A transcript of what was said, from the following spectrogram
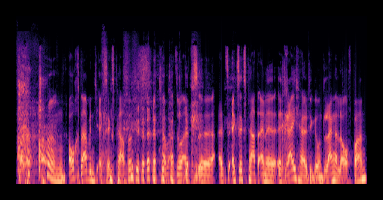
auch da bin ich Ex-Experte. ich habe also als, äh, als Ex-Experte eine reichhaltige und lange Laufbahn.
